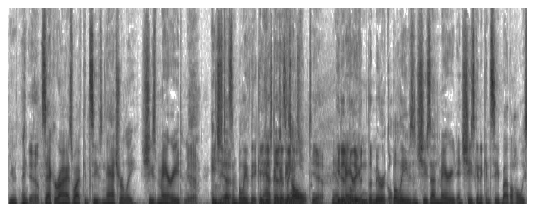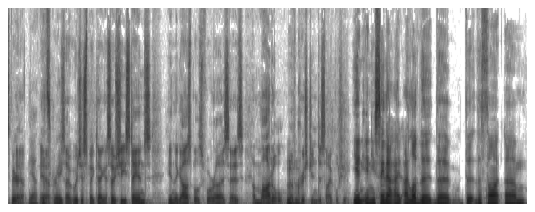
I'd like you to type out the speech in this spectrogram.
You would think. yeah Zechariah's wife conceives naturally. She's married. Yeah. He just Yeah. doesn't believe that it can he happen because he's old. yeah. Yeah. he doesn't Mary believe in the miracle Believes and she's unmarried and she's going to conceive by the Holy Spirit. Yeah, that's great. So, which is spectacular. So she stands in the Gospels for us as a model Mm-hmm. of Christian discipleship. Yeah, and, and you say that I, I love the the the, the thought um,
